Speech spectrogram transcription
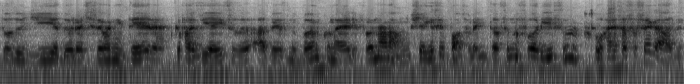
todo dia, durante a semana inteira, porque eu fazia isso às vezes no banco, né? Ele falou, não, não, não chega a esse ponto. Eu falei, então se não for isso, o resto é sossegado.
